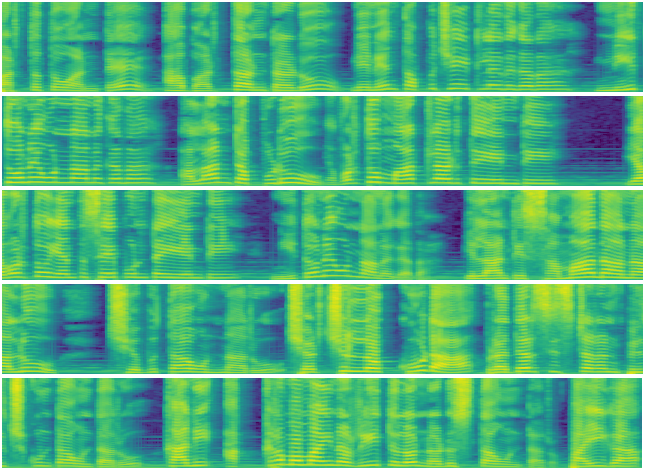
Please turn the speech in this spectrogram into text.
భర్తతో అంటే ఆ భర్త అంటాడు నేనేం తప్పు చేయట్లేదు కదా? నీతోనే ఉన్నాను కదా? అలాంటప్పుడు ఎవరితో మాట్లాడితే ఏంటి? ఎవరితో ఎంతసేపు ఉంటే ఏంటి? నీతోనే ఉన్నాను కదా? ఇలాంటి సమాధానాలు చెబుతా ఉన్నారు. చర్చిల్లో కూడా బ్రదర్ సిస్టర్ అని పిలుచుకుంటా ఉంటారు. కానీ అక్రమమైన రీతిలో నడుస్తూ ఉంటారు. పైగా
